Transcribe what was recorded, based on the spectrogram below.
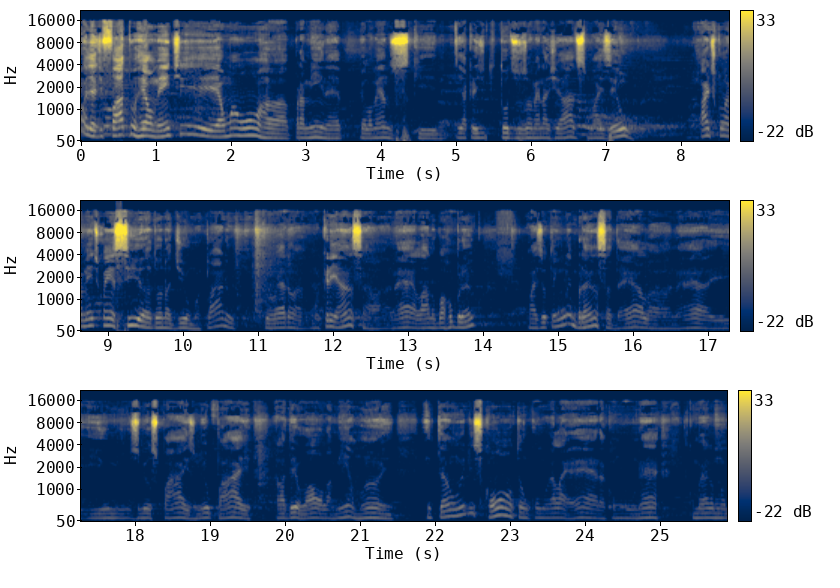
Olha, de fato, realmente é uma honra para mim, né? Pelo menos que e acredito todos os homenageados, mas eu particularmente conhecia a dona Dilma. Claro eu era uma criança, né, lá no Barro Branco, mas eu tenho lembrança dela, né? E, e, os meus pais, o meu pai, ela deu aula, a minha mãe. Então eles contam como ela era, como, né, como era uma,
